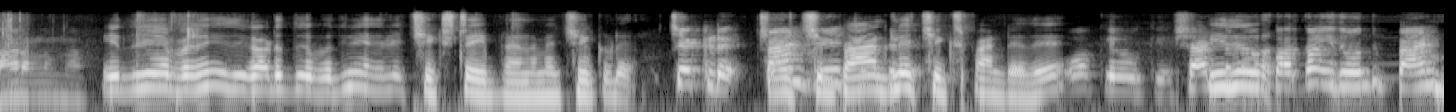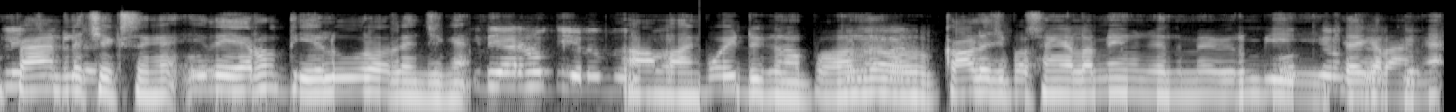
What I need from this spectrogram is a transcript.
தாராளமா. இதுலயே பார்த்தீங்கன்னா இதுக்கு அடுத்து பார்த்தீங்கன்னா இதுலயே செக்ஸ் டைப் இந்த மாதிரி செக்குடு செக்டு பேண்ட் பேண்ட்லேயே செக்ஸ் பேண்ட் இது. ஓகே ஓகே இது பார்த்தோம் இது வந்து பேண்ட்ல பேண்ட்ல செக்ஸுங்க இது இரநூத்தி எழுபது ரூபா ரேஞ்சுங்க இது இருநூத்தி எழுபது ஆமாங்க போயிட்டு இருக்குண்ணா இப்போ காலேஜ் பசங்க எல்லாமே கொஞ்சம் இந்த மாதிரி விரும்பி கேட்குறாங்க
